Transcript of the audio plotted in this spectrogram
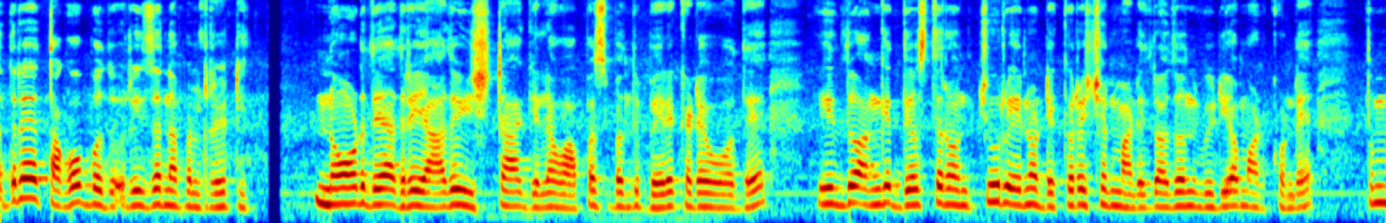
ಆದರೆ ತಗೋಬೋದು. ರೀಸನಬಲ್ ರೇಟ್ ಇತ್ತು. ನೋಡಿದೆ, ಆದರೆ ಯಾವುದೂ ಇಷ್ಟ ಆಗಿಲ್ಲ. ವಾಪಸ್ ಬಂದು ಬೇರೆ ಕಡೆ ಹೋದೆ. ಇದು ಹಂಗೆ ದೇವಸ್ಥಾನ ಒಂಚೂರು ಏನೋ ಡೆಕೋರೇಷನ್ ಮಾಡಿದ್ರು. ಅದೊಂದು ವಿಡಿಯೋ ಮಾಡಿಕೊಂಡೆ. ತುಂಬ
